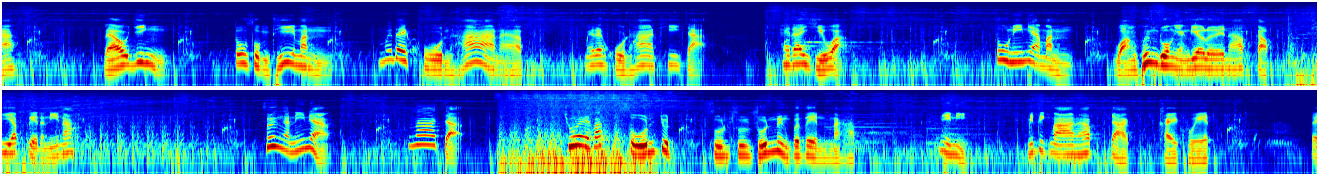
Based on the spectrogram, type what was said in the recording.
นะ แล้วยิ่งตู้สุ่มที่มันไม่ได้คูณ 5 นะครับ ไม่ได้คูณ 5 ที่จะให้ได้หิวอะ่ะ ตู้นี้เนี่ยมันหวังพึ่งดวงอย่างเดียวเลยนะครับ กับที่อัปเกรดอันนี้นะ ซึ่งอันนี้เนี่ย น่าจะช่วยสัก 0.0001%นะครับ นี่นี่ มิติกมานะครับจากไข่เควส แต่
